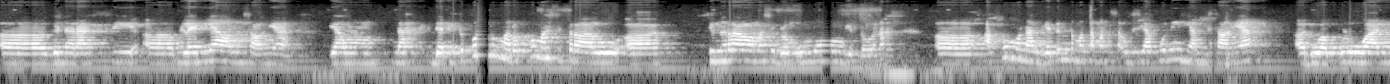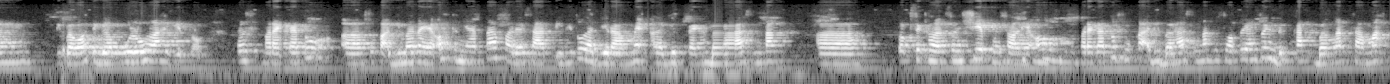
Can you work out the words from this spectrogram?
uh, generasi uh, milenial misalnya, yang nah dan itu pun menurutku masih terlalu uh, general, masih belum umum gitu. Nah, uh, aku mau nargetin teman-teman seusiaku nih yang misalnya uh, 20-an di bawah 30 lah gitu. Terus mereka tuh uh, suka gimana ya oh ternyata pada saat ini tuh lagi rame lagi pengen bahas tentang uh, toxic relationship misalnya. Oh mereka tuh suka dibahas tentang sesuatu yang tuh yang dekat banget sama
